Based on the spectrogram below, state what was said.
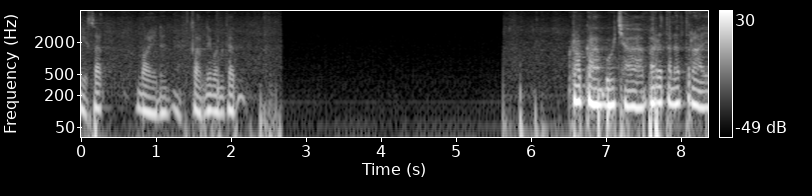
อีกสักหน่อยหนึ่งก่อนนี้มันกันเพราะการบูชาพระรัตนตรัย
